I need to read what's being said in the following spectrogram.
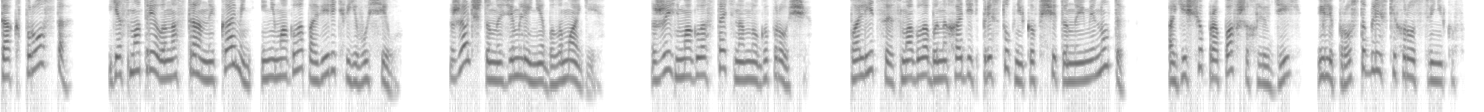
Так просто? Я смотрела на странный камень и не могла поверить в его силу. Жаль, что на Земле не было магии. Жизнь могла стать намного проще. Полиция смогла бы находить преступников в считанные минуты, а еще пропавших людей или просто близких родственников.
